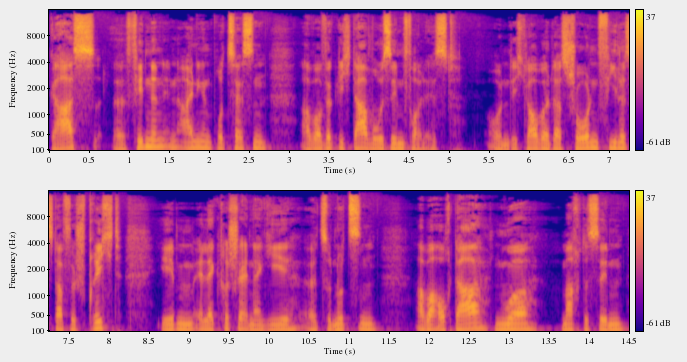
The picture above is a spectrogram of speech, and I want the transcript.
Gas äh, finden in einigen Prozessen, aber wirklich da, wo es sinnvoll ist. Und ich glaube, dass schon vieles dafür spricht, eben elektrische Energie äh, zu nutzen. Aber auch da nur macht es Sinn,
